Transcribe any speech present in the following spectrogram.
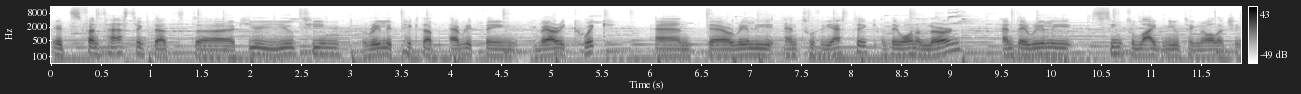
It's fantastic that the QUU team really picked up everything very quick and they're really enthusiastic and they want to learn and they really seem to like new technology.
